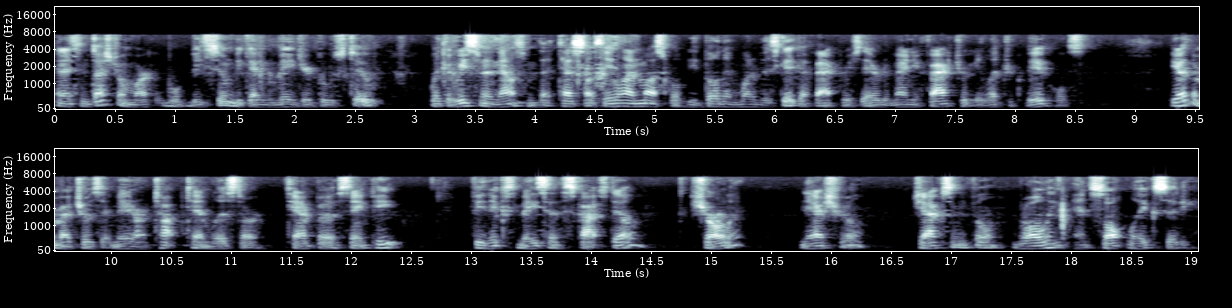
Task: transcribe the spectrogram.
And its industrial market will be soon be getting a major boost too, with the recent announcement that Tesla's Elon Musk will be building one of his gigafactories there to manufacture electric vehicles. The other metros that made our top 10 list are Tampa, St. Pete, Phoenix, Mesa, Scottsdale, Charlotte, Nashville, Jacksonville, Raleigh, and Salt Lake City.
